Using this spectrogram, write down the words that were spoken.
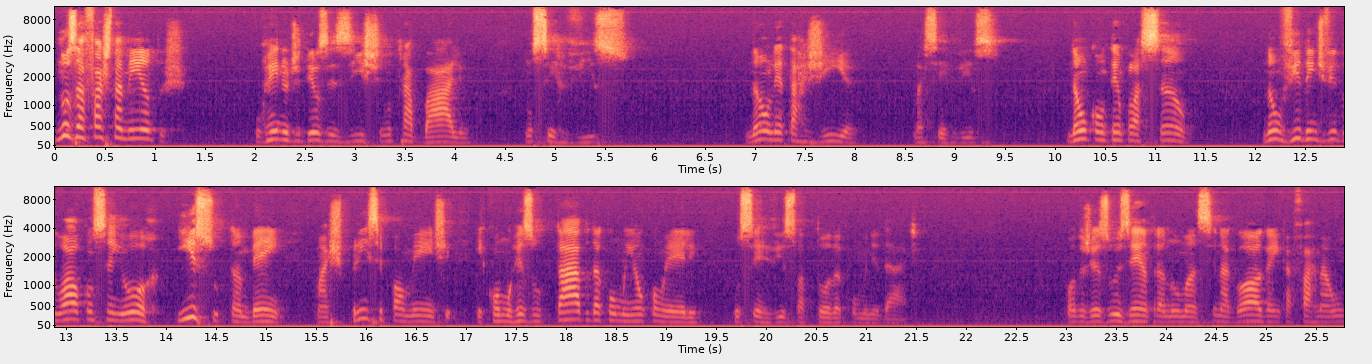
nos afastamentos. O reino de Deus existe no trabalho, no serviço. Não letargia, mas serviço. Não contemplação, não vida individual com o Senhor. Isso também mas principalmente e como resultado da comunhão com Ele, o serviço a toda a comunidade. Quando Jesus entra numa sinagoga em Cafarnaum,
